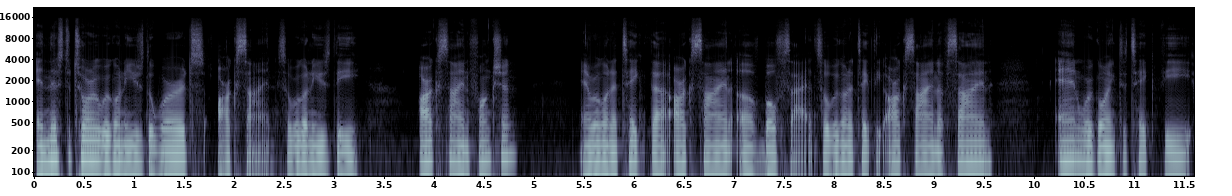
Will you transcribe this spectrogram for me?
In this tutorial, we're going to use the words arcsine. So we're going to use the arcsine function and we're going to take the arcsine of both sides. So we're going to take the arcsine of sine and we're going to take the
